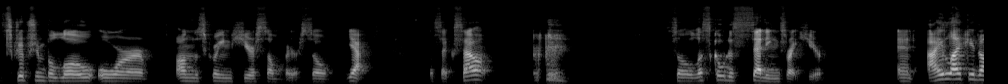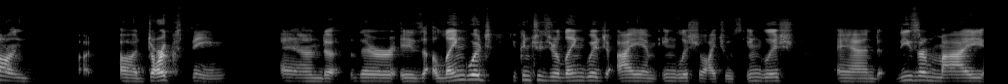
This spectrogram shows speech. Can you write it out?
description below or on the screen here somewhere. So yeah let's X out. So let's go to settings right here. And I like it on uh, dark theme and there is a language. You can choose your language. I am English so I choose English. And these are my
